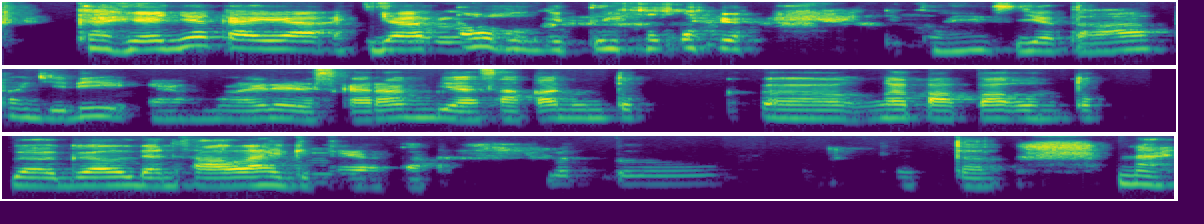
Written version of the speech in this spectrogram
kayaknya kayak jatuh gitu ya kayak senjata apa. Jadi ya mulai dari sekarang biasakan untuk eh, nggak apa-apa untuk gagal dan salah gitu ya Kak. Betul. Betul. Nah,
